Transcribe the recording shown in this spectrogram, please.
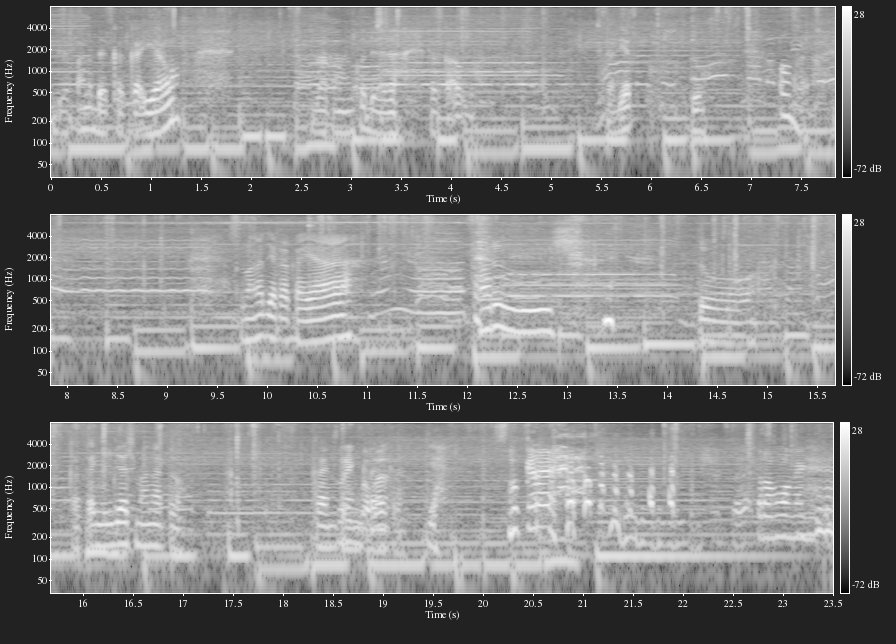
Di depan ada kakak Iau belakangku ada kakak Au. kita lihat. Tuh oh enggak semangat ya kakak ya harus tuh kakaknya juga semangat tuh keren keren keren, keren. ya Keren Terowong gitu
